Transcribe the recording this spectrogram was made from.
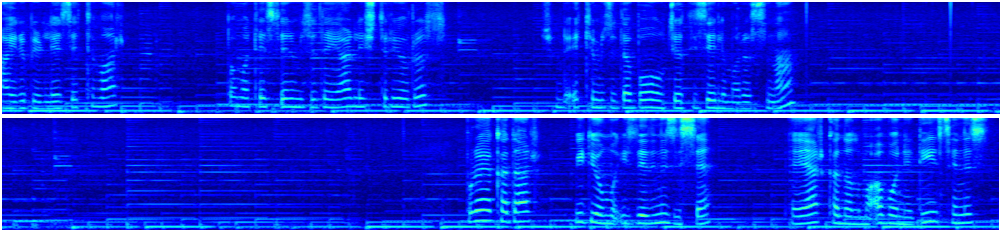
ayrı bir lezzeti var. Domateslerimizi de yerleştiriyoruz. Şimdi etimizi de bolca dizelim arasına. Buraya kadar videomu izlediniz ise eğer kanalıma abone değilseniz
